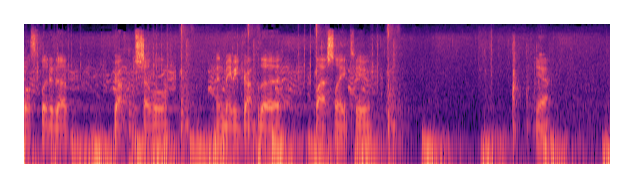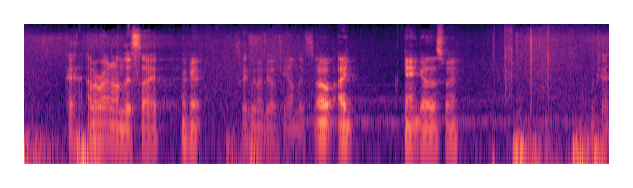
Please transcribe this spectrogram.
We'll split it up, drop the shovel, and maybe drop the flashlight too. Yeah. Okay, I'm gonna run on this side. Okay. Looks like we might be okay on this side. Oh, I can't go this way. Okay.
